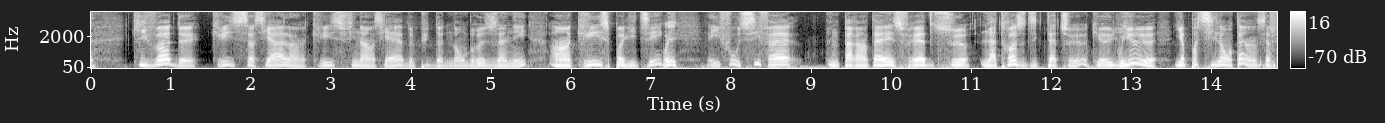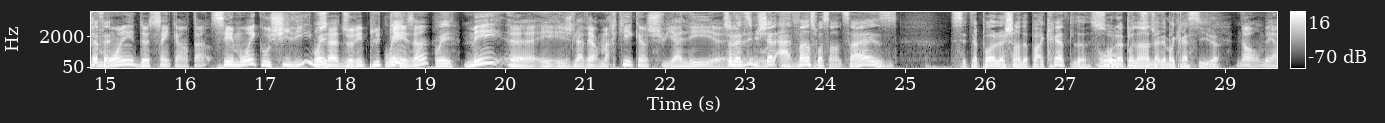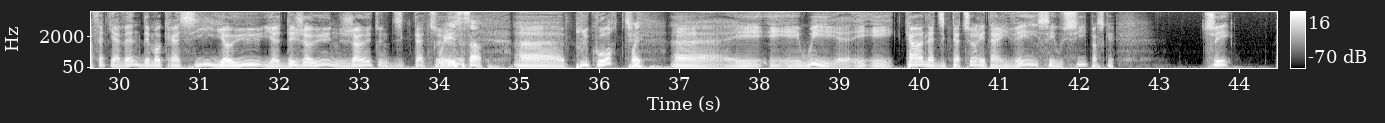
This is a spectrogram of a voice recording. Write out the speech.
qui va de crise sociale en crise financière depuis de nombreuses années, en crise politique. Oui. Et il faut aussi faire une parenthèse, Fred, sur l'atroce dictature qui a eu lieu euh, il n'y a pas si longtemps. hein. Ça fait, moins de 50 ans. C'est moins qu'au Chili, où Oui. ça a duré plus de Oui. 15 ans. Mais, euh, et, et je l'avais remarqué quand je suis allé... euh, Cela dit, au- Michel, avant 76, c'était pas le champ de pâquerette, là, sur Oh, le plan de la démocratie, là. Non, mais en fait, il y avait une démocratie. Il y a, eu, il y a déjà eu une junte, une dictature Oui, c'est ça. euh, plus courte. Oui. Euh, et, et- et oui, euh, et, et quand la dictature est arrivée, c'est aussi parce que, tu sais,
